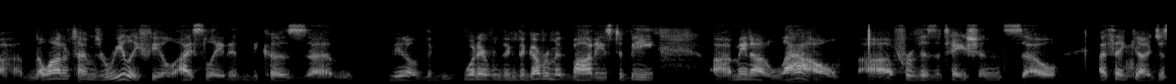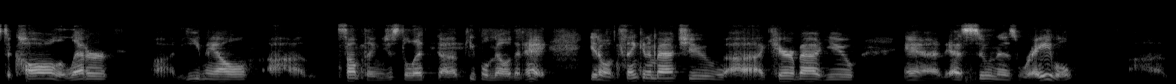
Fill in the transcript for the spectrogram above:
um, a lot of times really feel isolated because um, you know the, whatever the, the, government bodies to be uh, may not allow uh, for visitation. So I think uh, just a call, a letter, uh, an email, um, something just to let uh, people know that hey, you know I'm thinking about you, uh, I care about you, and as soon as we're able, um,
